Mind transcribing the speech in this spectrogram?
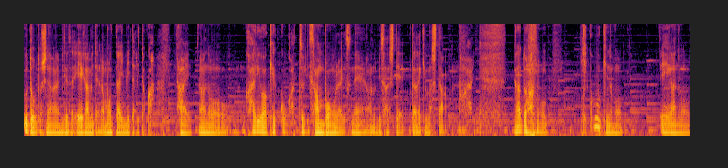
うとうとしながら見てた映画みたいなのもう一回見たりとか、はい。あの、帰りは結構がっつり3本ぐらいですね、あの見させていただきました。はい。であと、あの、飛行機の映画の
